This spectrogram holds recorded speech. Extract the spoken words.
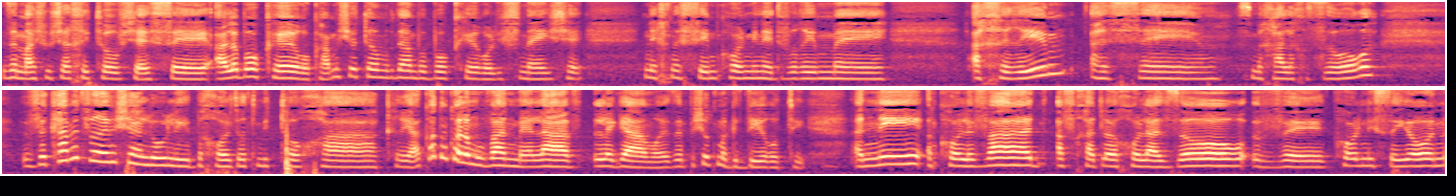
זה משהו שהכי טוב שאעשה על הבוקר, או כמה שיותר מוקדם בבוקר, או לפני שנכנסים כל מיני דברים uh, אחרים. אז uh, שמחה לחזור. וכמה דברים שעלו לי בכל זאת מתוך הקריאה. קודם כל המובן מאליו לגמרי, זה פשוט מגדיר אותי. אני הכל לבד, אף אחד לא יכול לעזור, וכל ניסיון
